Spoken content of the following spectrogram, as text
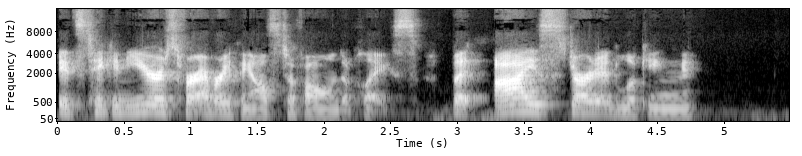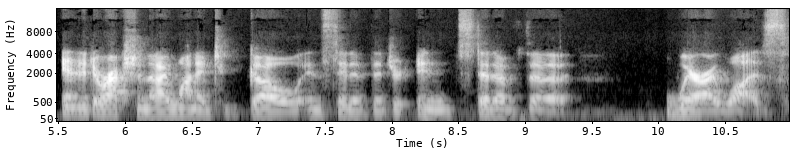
it's taken years for everything else to fall into place but i started looking in the direction that i wanted to go instead of the instead of the where i was.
